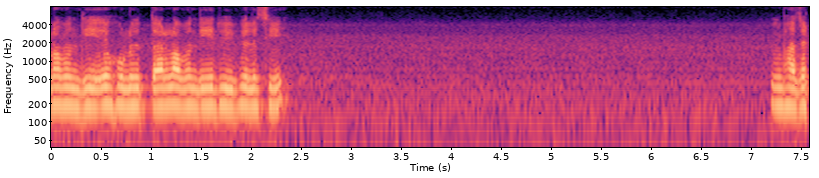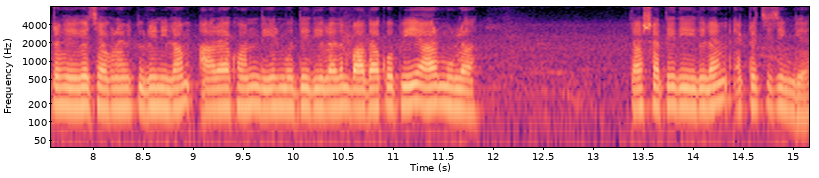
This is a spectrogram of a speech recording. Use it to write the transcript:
লবণ দিয়ে, হলুদ আর লবণ দিয়ে ধুয়ে ফেলেছি। ভাজাটা হয়ে গেছে, এখন আমি তুলে নিলাম। আর এখন এর মধ্যে দিয়ে দিলাম বাঁধাকপি আর মূলা। তার সাথে দিয়ে দিলাম একটা চিচিঙ্গা।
